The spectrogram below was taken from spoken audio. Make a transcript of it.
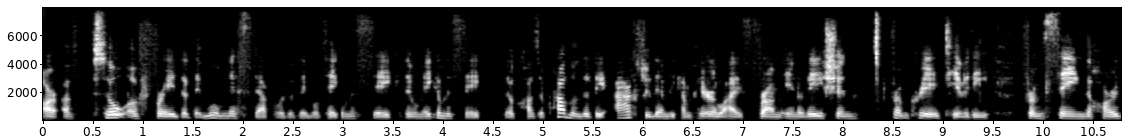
are so afraid that they will misstep or that they will take a mistake they will make a mistake they'll cause a problem that they actually then become paralyzed from innovation from creativity, from saying the hard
